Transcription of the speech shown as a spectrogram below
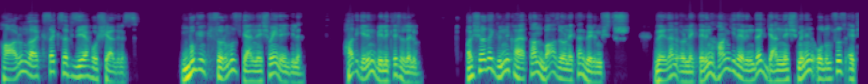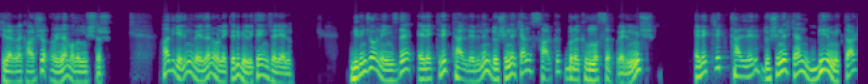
Harun'la Kısa Kısa Fiziğe hoş geldiniz. Bugünkü sorumuz genleşme ile ilgili. Hadi gelin birlikte çözelim. Aşağıda günlük hayattan bazı örnekler verilmiştir. Verilen örneklerin hangilerinde genleşmenin olumsuz etkilerine karşı önlem alınmıştır? Hadi gelin verilen örnekleri birlikte inceleyelim. Birinci örneğimizde elektrik tellerinin döşenirken sarkık bırakılması verilmiş. Elektrik telleri döşenirken bir miktar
